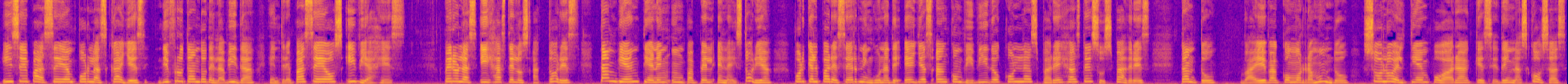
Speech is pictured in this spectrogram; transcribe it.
y se pasean por las calles disfrutando de la vida entre paseos y viajes pero las hijas de los actores también tienen un papel en la historia, porque al parecer ninguna de ellas han convivido con las parejas de sus padres, tanto Baeva como Ramundo, solo el tiempo hará que se den las cosas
